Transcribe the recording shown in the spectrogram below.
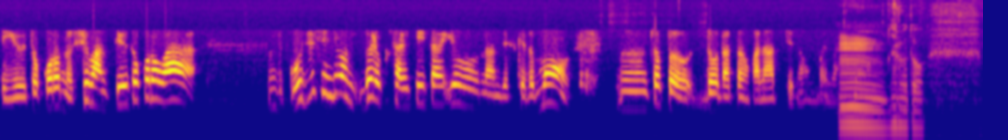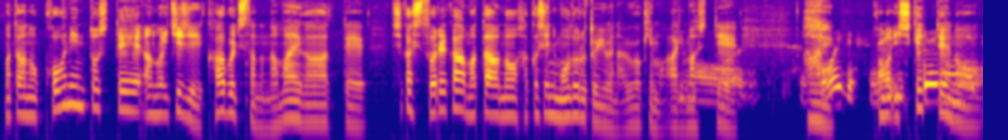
ていうところの手腕っていうところは、ご自身では努力されていたようなんですけども、うん、ちょっとどうだったのかなっていうのは思いますね。うん、なるほど。またあの後任としてあの一時川淵さんの名前があって、しかしそれがまたあの白紙に戻るというような動きもありまして、もうすごい。この意思決定の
